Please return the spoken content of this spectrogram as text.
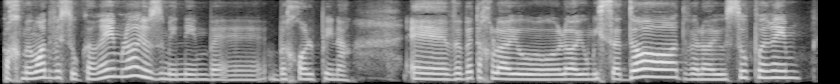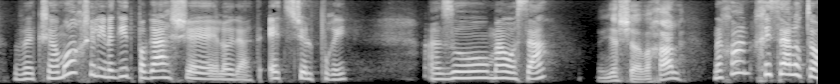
פחמימות וסוכרים לא היו זמינים בכל פינה. אה, ובטח לא היו, לא היו מסעדות ולא היו סופרים. וכשהמוח שלי נגיד פגש, אה, לא יודעת, עץ של פרי, אז הוא, מה הוא עשה? ישב, אכל. נכון, חיסל אותו.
